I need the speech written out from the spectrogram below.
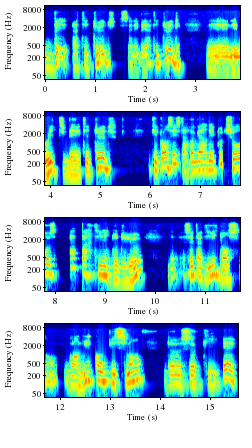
B-attitude, c'est les béatitudes, les, les huit béatitudes, qui consiste à regarder toute chose à partir de Dieu, c'est-à-dire dans, l'accomplissement de ce qui est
